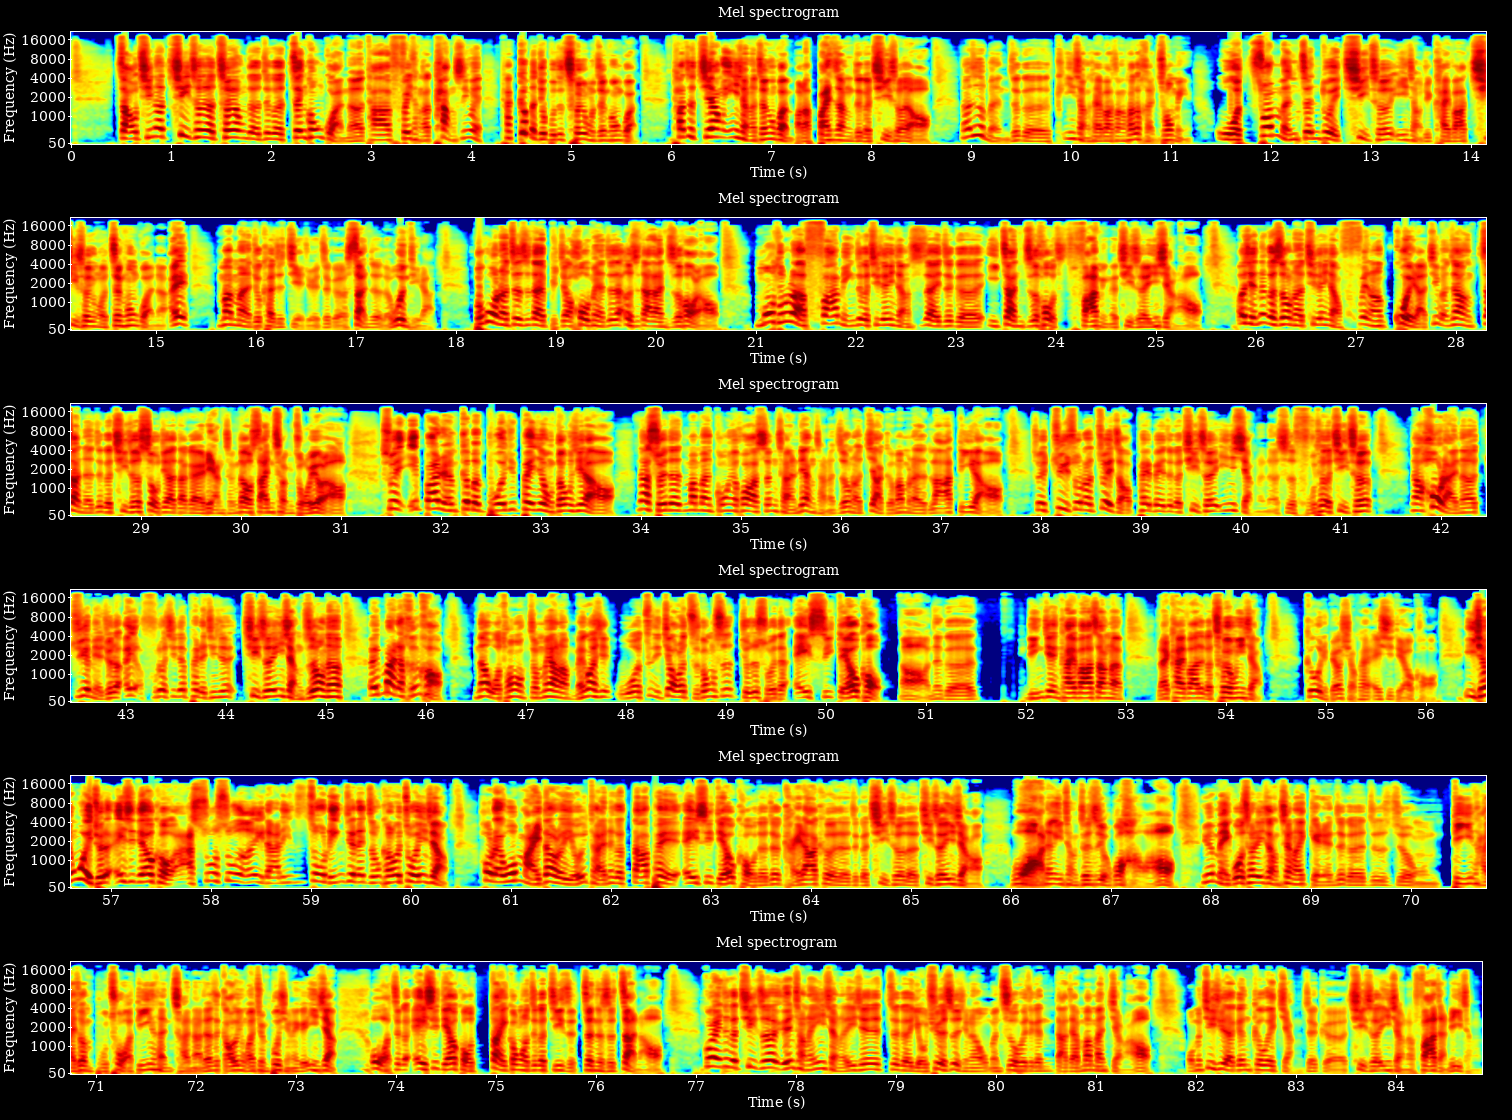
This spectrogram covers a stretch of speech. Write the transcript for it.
早期呢，汽车的车用的这个真空管呢，它非常的烫，是因为它根本就不是车用的真空管，它是家用音响的真空管，把它搬上这个汽车的哦。那日本这个音响开发商，他是很聪明，我专门针对汽车音响去开发汽车用的真空管呢，哎，慢慢的就开始解决这个散热的问题了。不过呢，这是在比较后面，这在二次大战之后了哦。摩托罗拉发明这个汽车音响是在这个一战之后发明的汽车音响了哦，而且那个时候呢，汽车音响非常贵了，基本上占了这个汽车售价大概两成到三成左右了啊，所以一般人根本不会去配这种东西了哦。那随着慢慢工业化生产量产了之后呢，价格慢慢的拉低了哦，所以据说呢，最早配备这个汽车音响的呢是福特汽车。那后来呢，GM 也觉得，哎呀，福特汽车配了汽车汽车音响之后呢，哎，卖得很好。那我通过怎么样呢？没关系，我自己叫我的子公司，就是所谓的 AC Delco 啊，那个零件开发商呢，来开发这个车用音响。各位，你不要小看 AC Delco，以前我也觉得 AC Delco 啊，说说而已啦。你是做零件的，怎么可能会做音响？后来我买到了有一台那个搭配 AC Delco 的这个凯迪拉克的这个汽车的汽车音响啊，哇，那个音响真是有够好啊！哦，因为美国车的音响向来给人这个就是这种低音还算不错啊，低音很沉啊，但是高音完全不行的一个印象。哇，这个 AC Delco 代工的这个机子真的是赞啊！哦，关于这个汽车原厂的音响的一些这个有趣的事情呢，我们之后会再跟大家慢慢讲了哦。我们继续来跟各位讲这个汽车音响的发展历程。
